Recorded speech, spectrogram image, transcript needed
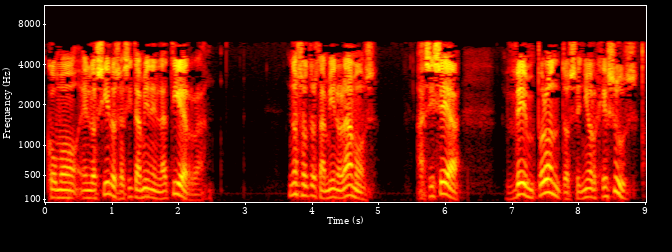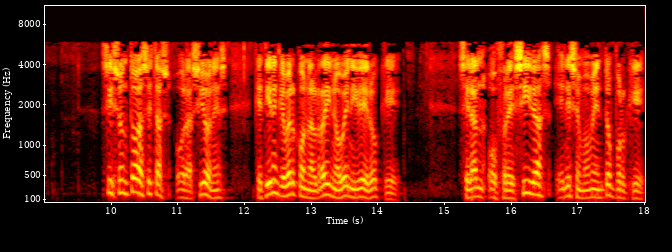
como en los cielos, así también en la tierra. Nosotros también oramos, así sea, ven pronto, Señor Jesús. Sí, son todas estas oraciones que tienen que ver con el reino venidero, que serán ofrecidas en ese momento porque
